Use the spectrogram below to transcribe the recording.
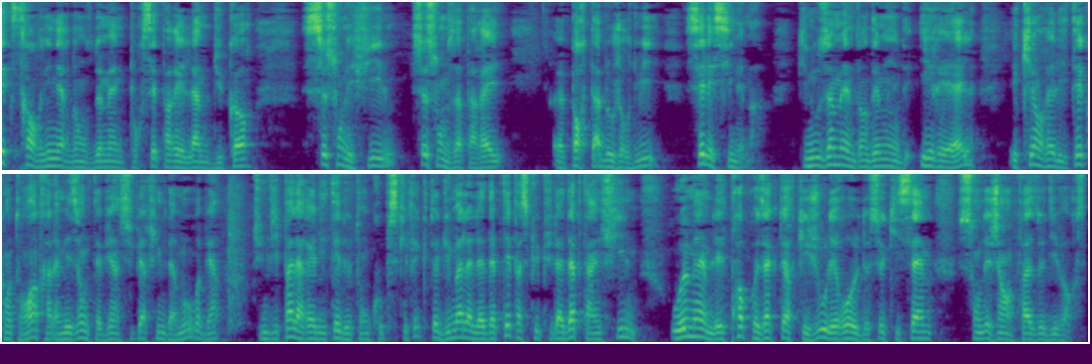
extraordinaires dans ce domaine pour séparer l'âme du corps, ce sont les films, ce sont les appareils euh, portables aujourd'hui, c'est les cinémas, qui nous amènent dans des mondes irréels et qui en réalité, quand on rentre à la maison et que tu as vu un super film d'amour, eh bien, tu ne vis pas la réalité de ton couple. Ce qui fait que tu as du mal à l'adapter parce que tu l'adaptes à un film où eux-mêmes, les propres acteurs qui jouent les rôles de ceux qui s'aiment, sont déjà en phase de divorce.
